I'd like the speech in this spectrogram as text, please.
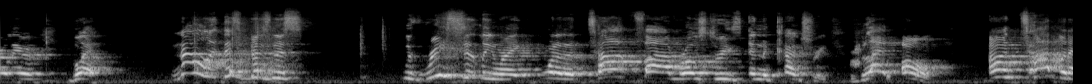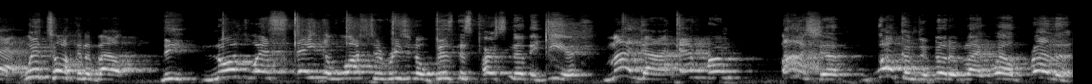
earlier, but now this business was recently ranked one of the top five roasteries in the country, black owned. On top of that, we're talking about the Northwest State of Washington Regional Business Person of the Year, my guy, Efrem Fesaha, welcome to Building Black Wealth, brother.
